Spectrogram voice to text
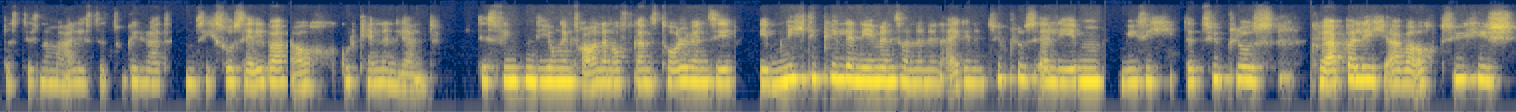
dass das normal ist, dazugehört und sich so selber auch gut kennenlernt. Das finden die jungen Frauen dann oft ganz toll, wenn sie eben nicht die Pille nehmen, sondern den eigenen Zyklus erleben, wie sich der Zyklus körperlich, aber auch psychisch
